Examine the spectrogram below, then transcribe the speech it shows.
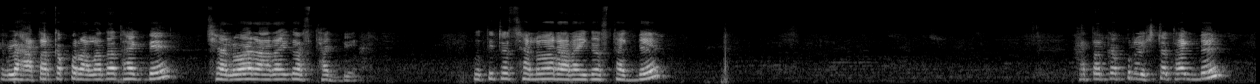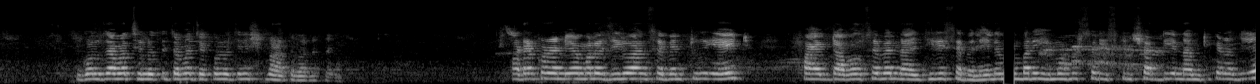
এগুলো হাতার কাপড় আলাদা থাকবে সালোয়ার আড়াই গজ থাকবে। প্রতিটা সালোয়ার আড়াই গজ থাকবে। হাতার কাপড় এক্সট্রা থাকবে। গোল জামা, ছিলতি জামা যে কোনো জিনিস বানাতে পারবেন। অর্ডার করার নিয়ম হলো zero one seven two eight five double seven nine three seven. এই নম্বরে ইমো, হোয়াটসঅ্যাপ, স্ক্রিনশট দিয়ে, নাম, ঠিকানা দিয়ে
